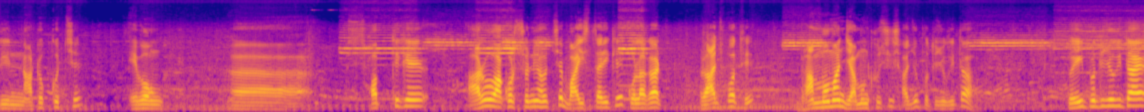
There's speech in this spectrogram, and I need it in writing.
দিন নাটক করছে এবং সব থেকে আরও আকর্ষণীয় হচ্ছে বাইশ তারিখে কোলাঘাট রাজপথে ভ্রাম্যমান যেমন খুশি সাজো প্রতিযোগিতা হয়। তো এই প্রতিযোগিতায়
